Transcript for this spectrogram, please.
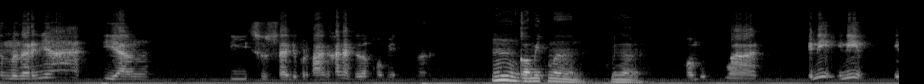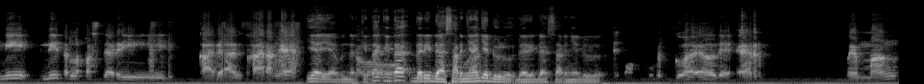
sebenarnya yang susah dipertahankan adalah komitmen. Hmm komitmen. Benar. Komitmen. Ini ini ini ini terlepas dari keadaan sekarang ya. Iya iya benar. Kita kita dari dasarnya aja dulu dari dasarnya dulu. Gua LDR memang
